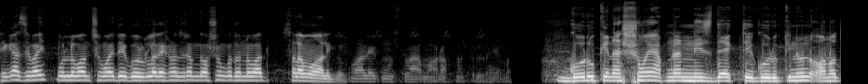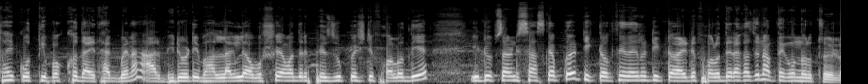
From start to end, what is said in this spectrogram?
ঠিক আছে ভাই মূল্যবান সময় দিয়ে গরুগুলো দেখানোর জন্য আপনাকে অসংখ্য ধন্যবাদ। সালামু আলাইকুম। ওয়ালাইকুম আসসালাম রহমতুল্লাহ গরু কেনার সময় আপনার নিজ দায়িত্বে গরু কিনুন অনথায় কর্তৃপক্ষ দায়ী থাকবে না। আর ভিডিওটি ভালো লাগলে অবশ্যই আমাদের ফেসবুক পেজটি ফলো দিয়ে ইউটিউব চ্যানেলটি সাবস্ক্রাইব করে টিকটক থেকে দেখলে টিকটক আইডি ফলো দিয়ে রাখার জন্য আপনাকে অনুরোধ রইল।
